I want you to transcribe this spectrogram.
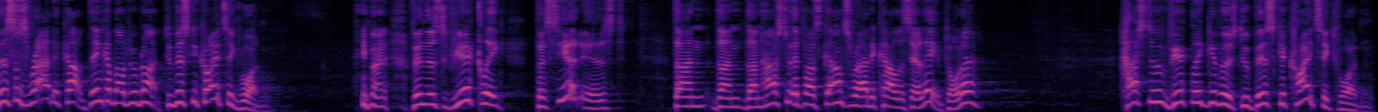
Das ist radikal. Denk about darüber nach. Du bist gekreuzigt worden. Ich meine, wenn das wirklich passiert ist, dann, dann, dann hast du etwas ganz Radikales erlebt, oder? Hast du wirklich gewusst, du bist gekreuzigt worden?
